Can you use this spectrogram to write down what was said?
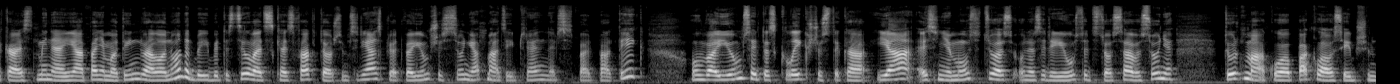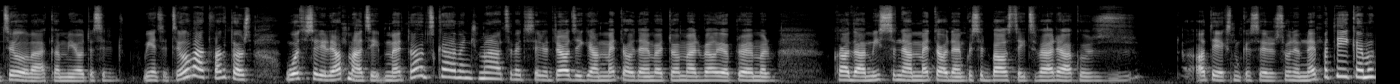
kā jau minēju, jā, paņemot individuālo nodarbību, bet tas cilvēciskais faktors. Jums ir jāsaprot, vai jums šis suņu apmācību treneris vispār patīk, un vai jums ir tas klikšķis, ka, jā, es viņam uzticos, un es arī uzticu to savu suņu turpmāko paklausību šim cilvēkam, jo tas ir viens ir cilvēku faktors, otrs ir apmācība metodas, kā viņš māca, vai tas ir ar draudzīgām metodēm, vai tomēr vēl joprojām ar kādām izsanām metodēm, kas ir balstītas vairāk uz attieksmi, kas ir sunim nepatīkama.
